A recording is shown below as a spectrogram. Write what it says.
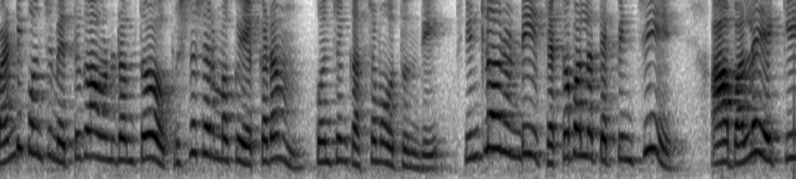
బండి కొంచెం ఎత్తుగా ఉండడంతో కృష్ణశర్మకు ఎక్కడం కొంచెం కష్టమవుతుంది. ఇంట్లో నుండి చెక్క బల్ల తెప్పించి ఆ బల్ల ఎక్కి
